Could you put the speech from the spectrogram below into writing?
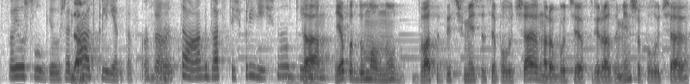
свои услуги уже, да, Да. от клиентов? Ага. Да. Так, 20 тысяч прилично, окей. Да, я подумал, ну, 20 тысяч в месяц я получаю, на работе я в три раза меньше получаю,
